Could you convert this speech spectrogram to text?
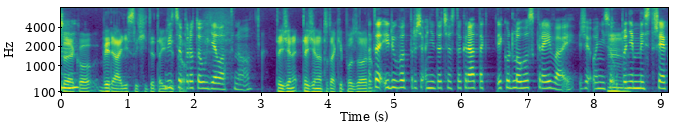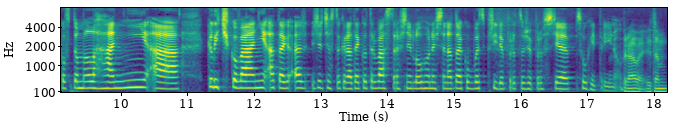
co hmm. jako vy rádi slyšíte. Takže ví, co to... pro to udělat, no. Takže, takže na to taky pozor. A to je i důvod, proč oni to častokrát tak jako dlouho skrývají, že oni jsou hmm. úplně mistři jako v tom lhaní a kličkování a tak, a že častokrát jako trvá strašně dlouho, než se na to jako vůbec přijde, protože prostě jsou chytrý, no. Právě, je tam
